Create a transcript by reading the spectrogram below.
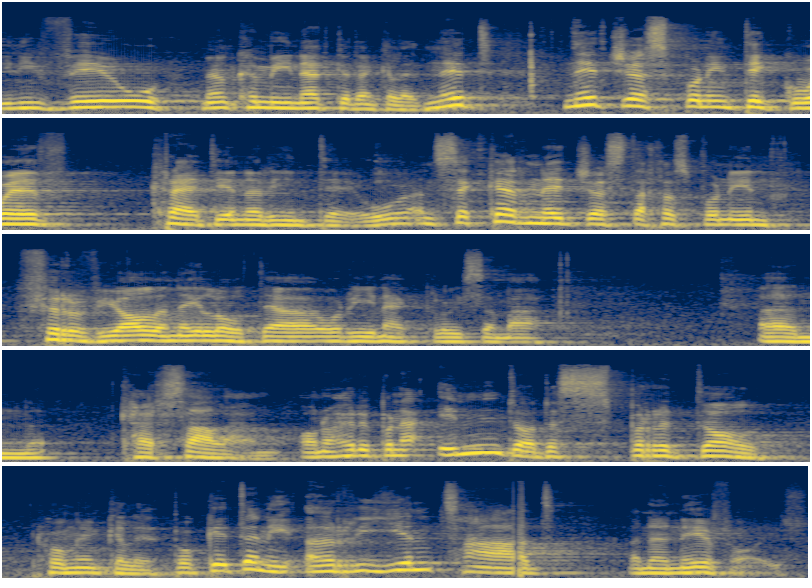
I ni fyw mewn cymuned gyda'n gilydd. Nid, nid jyst bod ni'n digwydd credu yn yr un dew, yn sicr nid jyst achos bod ni'n ffurfiol yn aelodau o'r un eglwys yma yn Caersalem, ond oherwydd bod yna undod ysbrydol rhwng ein gilydd, bod gyda ni yr un tad yn y nefoedd,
